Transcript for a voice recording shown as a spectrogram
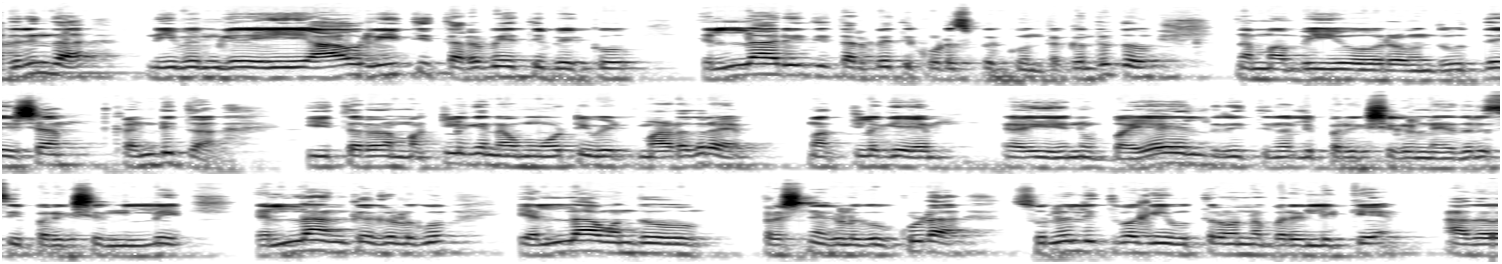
ಅದರಿಂದ ನೀವು ನಿಮಗೆ ಯಾವ ರೀತಿ ತರಬೇತಿ ಬೇಕು, ಎಲ್ಲ ರೀತಿ ತರಬೇತಿ ಕೊಡಿಸ್ಬೇಕು ಅಂತಕ್ಕಂಥದ್ದು ನಮ್ಮ ಬಿ ಅವರ ಒಂದು ಉದ್ದೇಶ. ಖಂಡಿತ ಈ ಥರ ಮಕ್ಕಳಿಗೆ ನಾವು ಮೋಟಿವೇಟ್ ಮಾಡಿದ್ರೆ ಮಕ್ಕಳಿಗೆ ಏನು ಭಯ ಇಲ್ಲದ ರೀತಿಯಲ್ಲಿ ಪರೀಕ್ಷೆಗಳನ್ನ ಎದುರಿಸಿ ಪರೀಕ್ಷೆಯಲ್ಲಿ ಎಲ್ಲ ಅಂಕಗಳಿಗೂ, ಎಲ್ಲ ಒಂದು ಪ್ರಶ್ನೆಗಳಿಗೂ ಕೂಡ ಸುಲಲಿತವಾಗಿ ಉತ್ತರವನ್ನು ಬರೀಲಿಕ್ಕೆ, ಅದು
